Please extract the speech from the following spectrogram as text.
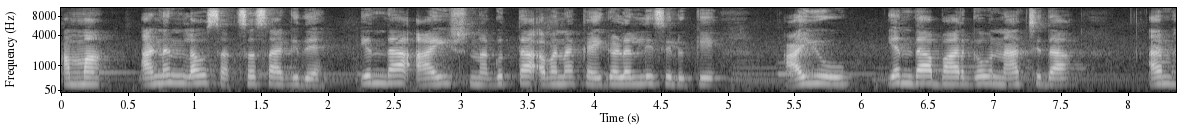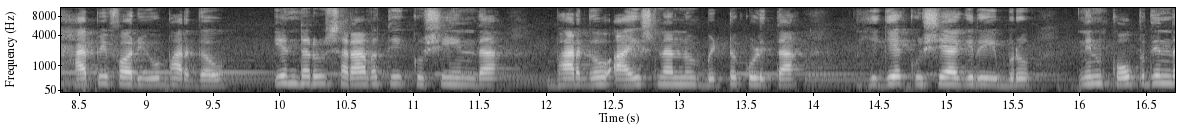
ಅಮ್ಮ, ಅಣ್ಣನ ಲವ್ ಸಕ್ಸಸ್ ಆಗಿದೆ. ಎಂದ ಆಯುಷ್ ನಗುತ್ತಾ ಅವನ ಕೈಗಳಲ್ಲಿ ಸಿಲುಕಿ ಆಯು ಎಂದ ಭಾರ್ಗವ್ ನಾಚಿದ I am happy for you Bhargav, ಎಂದರು ಶರಾವತಿ ಖುಷಿಯಿಂದ. ಭಾರ್ಗವ್ ಆಯುಷ್ನನ್ನು ಬಿಟ್ಟು ಕುಳಿತ, ಹೀಗೆ ಖುಷಿಯಾಗಿರಿ ಇಬ್ಬರು ನಿನ್ನ ಕೋಪದಿಂದ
